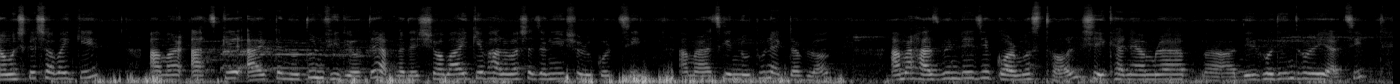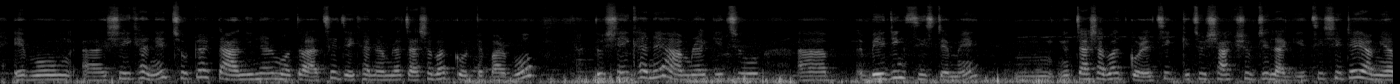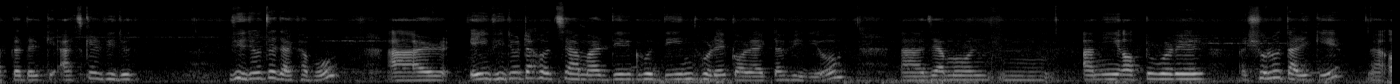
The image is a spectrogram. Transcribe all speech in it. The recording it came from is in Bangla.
নমস্কার সবাইকে। আমার আজকের আরেকটা নতুন ভিডিওতে আপনাদের সবাইকে ভালোবাসা জানিয়ে শুরু করছি। আমার আজকের নতুন একটা ব্লগ আমার হাজবেন্ডের যে কর্মস্থল, সেইখানে আমরা দীর্ঘদিন ধরেই আছি এবং সেইখানে ছোট একটা আঙিনার মতো আছে যেখানে আমরা চাষাবাদ করতে পারব। তো সেইখানে আমরা কিছু বেডিং সিস্টেমে চাষাবাদ করেছি, কিছু শাকসবজি লাগিয়েছি, সেটাই আমি আপনাদেরকে আজকের ভিডিও, ভিডিওতে দেখাবো। আর এই ভিডিওটা হচ্ছে আমার দীর্ঘদিন ধরে করা একটা ভিডিও। যেমন আমি অক্টোবরের ষোলো তারিখে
